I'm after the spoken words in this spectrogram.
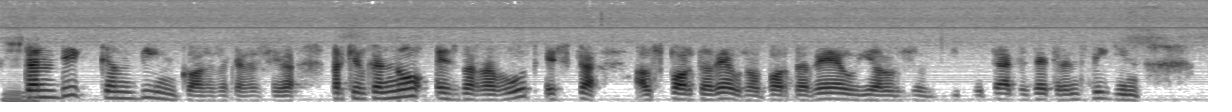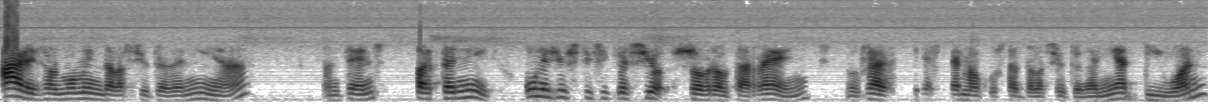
mm. també canvin coses a casa seva, perquè el que no és de rebut és que els portaveus, el portaveu i els diputats, etc ens diguin ara és el moment de la ciutadania, entens?, per tenir una justificació sobre el terreny, nosaltres estem al costat de la ciutadania, diuen,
